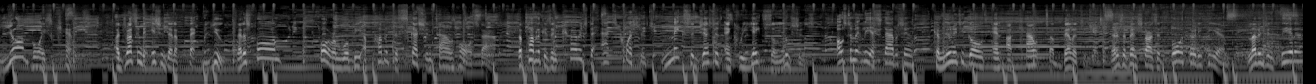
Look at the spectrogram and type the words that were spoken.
Your voice counts, addressing the issues that affect you. Now, this forum, forum will be a public discussion town hall style. The public is encouraged to ask questions, make suggestions, and create solutions, ultimately establishing community goals and accountability. Now, this event starts at 4.30 p.m. Lovinger Theater,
